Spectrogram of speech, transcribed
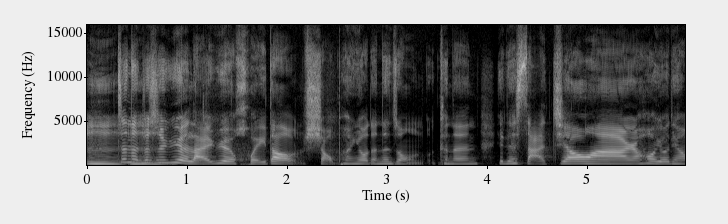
嗯真的就是嗯越来越回到小朋友的那种，可能有点撒娇啊，然后有点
